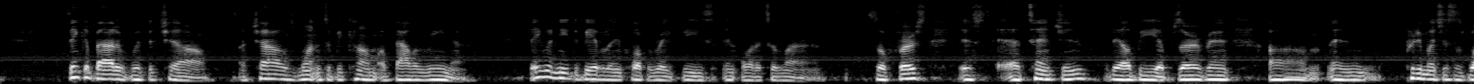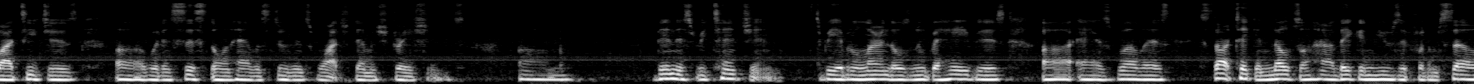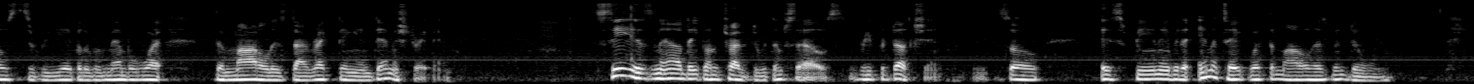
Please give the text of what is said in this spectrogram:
think about it with a child. A child's wanting to become a ballerina. They would need to be able to incorporate these in order to learn. So first is attention. They'll be observing, um, and pretty much this is why teachers uh, would insist on having students watch demonstrations. Um, then it's retention, to be able to learn those new behaviors uh, as well as start taking notes on how they can use it for themselves to be able to remember what the model is directing and demonstrating. C is now they're going to try to do it themselves, reproduction. So it's being able to imitate what the model has been doing.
